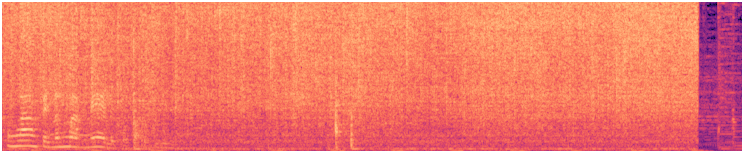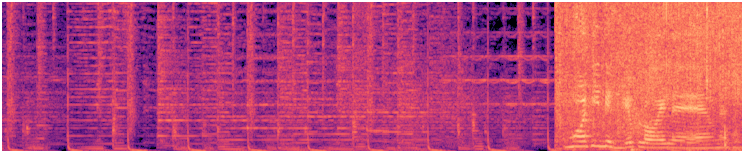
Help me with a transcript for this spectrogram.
ข้างล่างเป็นน้ำมันแน่เลยป่ะ้อที่หนึ่งเรียบร้อยแล้วนะคะ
